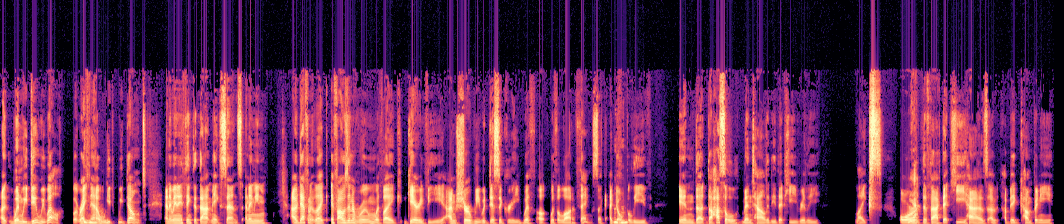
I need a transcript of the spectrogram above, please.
Uh, when we do, we will but right mm-hmm. now we we don't. And I mean, I think that that makes sense. And I mean, I would definitely like if I was in a room with like Gary Vee, I'm sure we would disagree with uh, with a lot of things. Like I don't mm-hmm. believe in the the hustle mentality that he really likes or yeah. the fact that he has a, a big company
